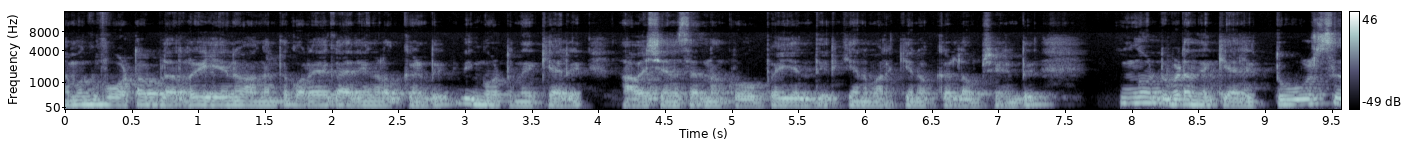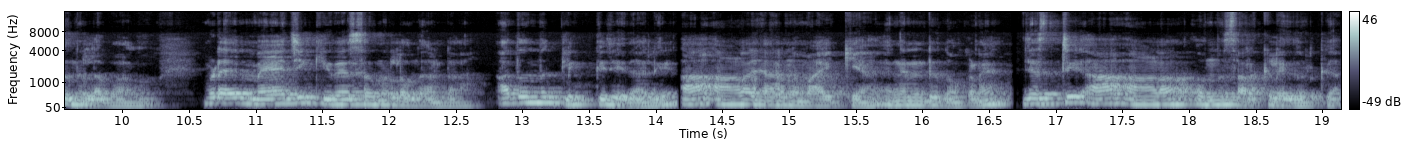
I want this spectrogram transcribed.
നമുക്ക് ഫോട്ടോ ബ്ലർ ചെയ്യാനോ അങ്ങനത്തെ കുറേ കാര്യങ്ങളൊക്കെ ഉണ്ട്. ഇത് ഇങ്ങോട്ട് നോക്കിയാൽ ആവശ്യാനുസരണം ക്രോപ്പ് ചെയ്യാൻ തിരിക്കാനും മറിക്കാനും ഒക്കെ ഉള്ള ഓപ്ഷൻ ഉണ്ട്. ഇങ്ങോട്ട് ഇവിടെ നോക്കിയാൽ ടൂൾസ് എന്നുള്ള ഭാഗം. ഇവിടെ മാജിക് ഇറേസർ എന്നുള്ള ഒന്ന് കണ്ട? അതൊന്ന് ക്ലിക്ക് ചെയ്താൽ ആ ആളെ ഞാനൊന്ന് മായ്ക്കുക. എങ്ങനെ ഉണ്ട് നോക്കണേ? ജസ്റ്റ് ആ ആളെ ഒന്ന് സർക്കിൾ ചെയ്ത് കൊടുക്കുക.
